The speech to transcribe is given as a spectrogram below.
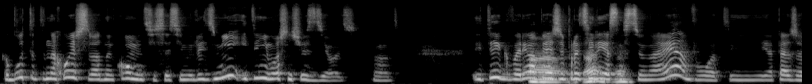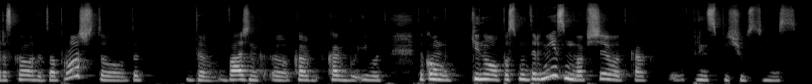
как будто ты находишься в одной комнате с этими людьми, и ты не можешь ничего сделать. Вот. И ты говорил, а, опять же, про да, телесность да. Унаэ, вот, и опять же рассказал этот вопрос, что это, это важно, э, как, как бы, и вот в таком кино постмодернизм вообще вот как, в принципе, чувственность.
